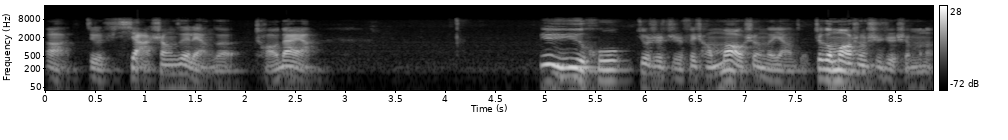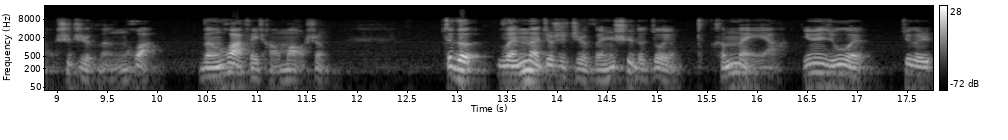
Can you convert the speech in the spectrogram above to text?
啊，这个夏商这两个朝代啊。郁郁乎，就是指非常茂盛的样子。这个茂盛是指什么呢？是指文化，文化非常茂盛。这个文呢，就是指文饰的作用，很美呀。因为如果这个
